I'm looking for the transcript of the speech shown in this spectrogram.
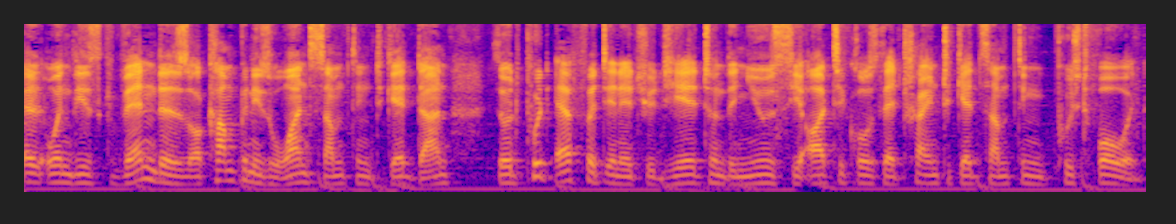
uh, when these vendors or companies want something to get done, they would put effort in it. You'd hear it on the news, see articles. They're trying to get something pushed forward.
